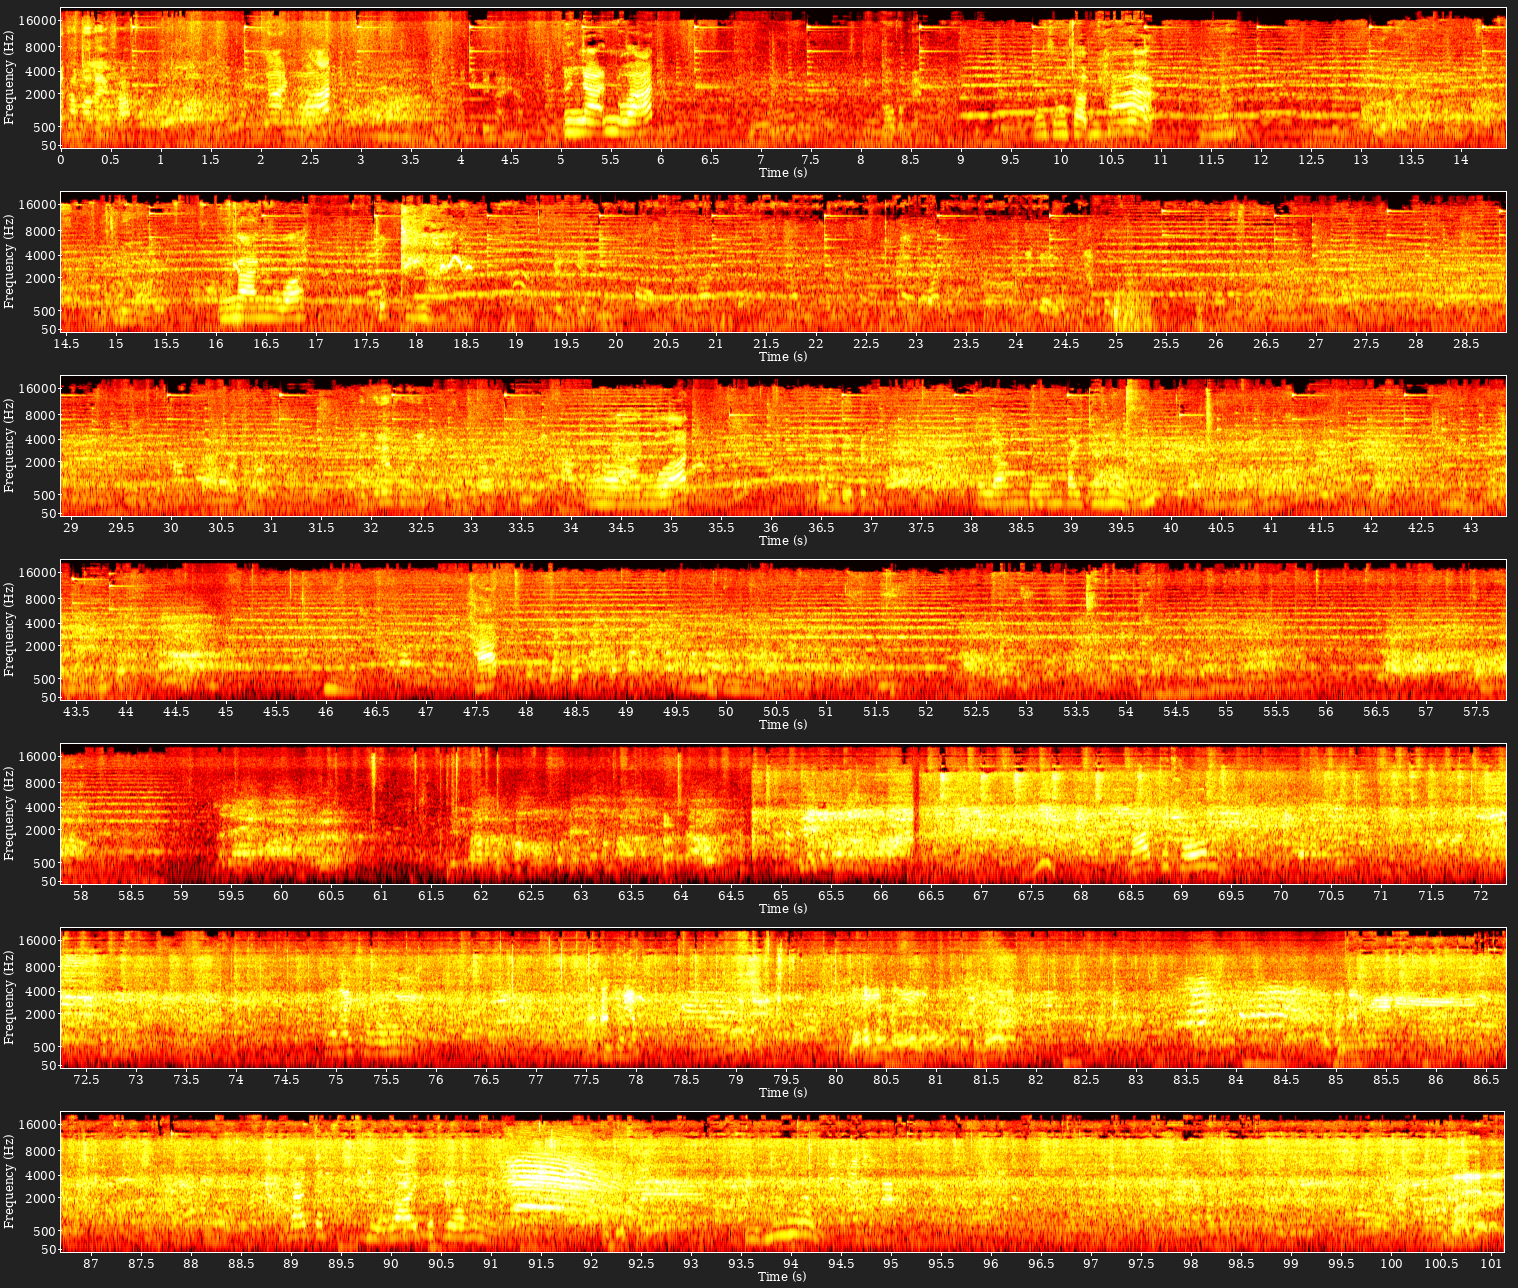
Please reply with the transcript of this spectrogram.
มาทำอะไรครับงานวัดวันนี้ไปไหนอะงานวัดโอ้พี่พ่อกับแม่ทำอะไรอะเราทรงสามห้ามันคืออะไรอยู่นี่เขาเรียกอะไรงานวัดทุกเที่ยงหนูเวียนเทียน เดินไปไหนกำลังเดินไปถนนช่างลงมันใช่ไหมอืมครับหนูทำอะไร ลอยกระทงลอยกระทงสาธิตยังร้อนแล้วร้อนร้อนตัดกันเลยเอาเดี๋ยวลอยกระถือลอยกระทง หนูได้สีอะไร สีม่วง ยิ้ม หวานเลย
